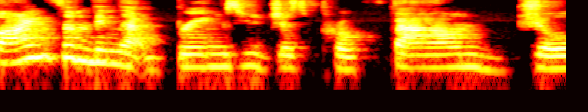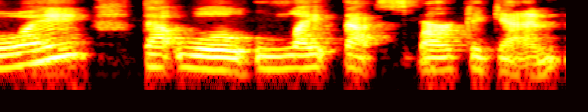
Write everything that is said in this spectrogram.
find something that brings you just profound joy that will light that spark again.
